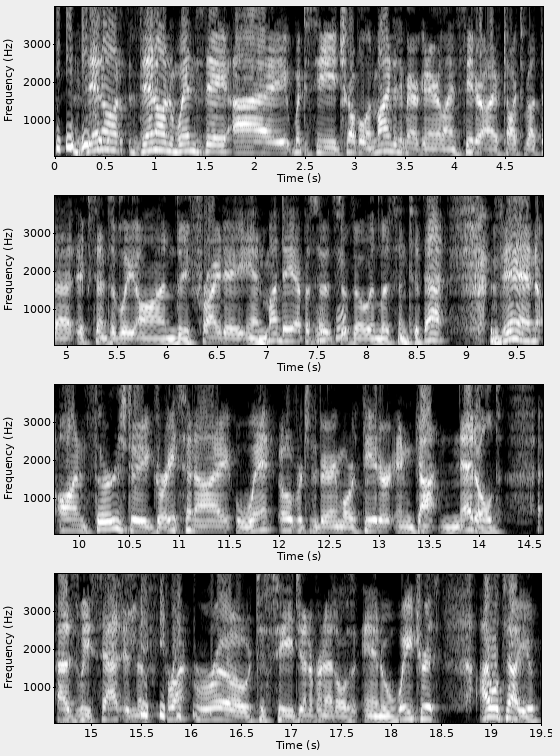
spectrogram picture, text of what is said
then on then on Wednesday, I went to see Trouble in Mind at the American Airlines Theater. I've talked about that extensively on the Friday and Monday episodes, so go and listen to that. Then on Thursday, Grace and I went over to the Barrymore Theater and got nettled as we sat in the front row to see Jennifer Nettles in Waitress. I will tell you,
